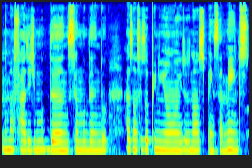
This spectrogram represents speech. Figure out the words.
numa fase de mudança, mudando as nossas opiniões, os nossos pensamentos,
